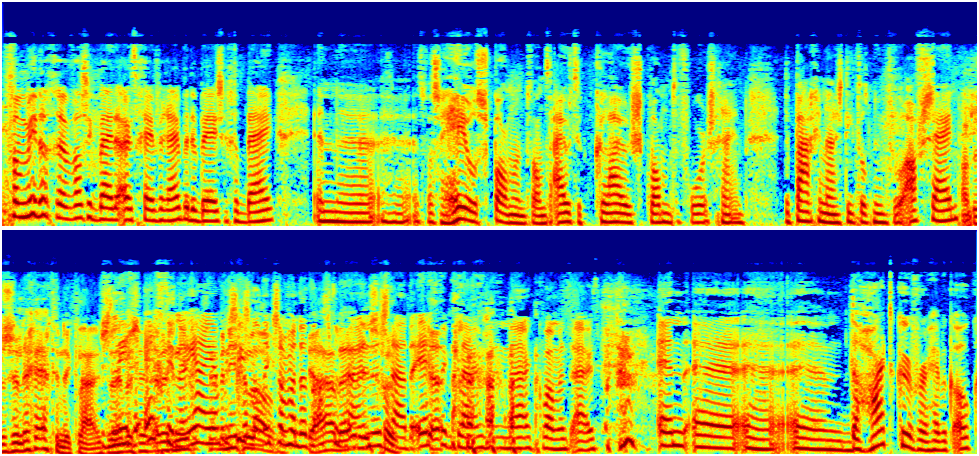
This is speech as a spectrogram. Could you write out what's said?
Vanmiddag eh, was ik bij de uitgeverij, bij de Bezige Bij. En eh, het was heel spannend, want uit de kluis kwam tevoorschijn de pagina's die tot nu toe af zijn. Oh, dus ze liggen echt in de kluis. Ze liggen echt in, de- ja, ja precies, want ik zat me dat gelogen. af te Ja, nee, En er staat echt een kluis en daar kwam het uit. En de hardcover heb ik ook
